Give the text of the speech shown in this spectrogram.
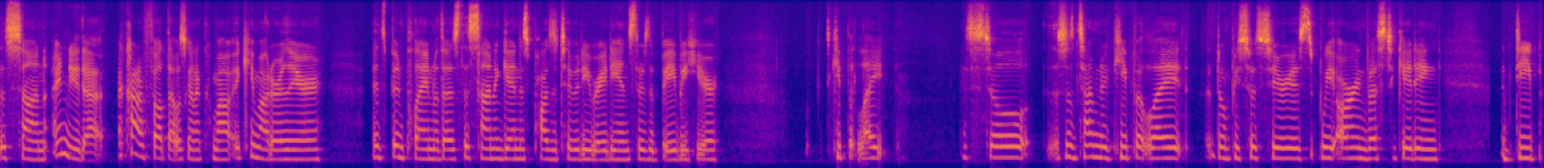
The sun. I knew that. I kind of felt that was going to come out. It came out earlier. It's been playing with us. The sun again is positivity, radiance. There's a baby here. Keep it light. It's still, this is time to keep it light. Don't be so serious. We are investigating deep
